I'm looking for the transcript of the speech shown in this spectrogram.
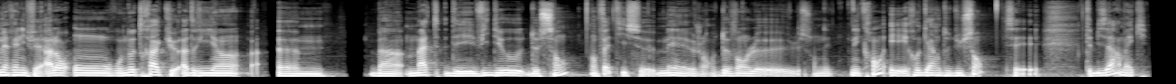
mais rien n'y fait. Alors, on, notera que Adrien euh, ben, mate des vidéos de sang. En fait, il se met genre devant le, son écran et regarde du sang. C'est, t'es bizarre, mec.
